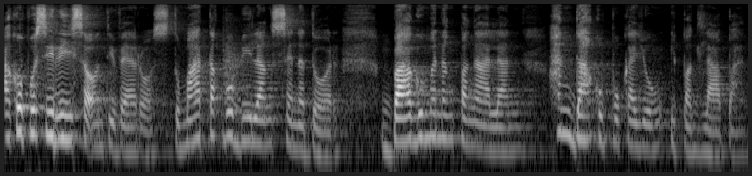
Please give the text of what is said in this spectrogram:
Ako po si Risa Ontiveros, tumatakbo bilang senador. Bago man ang pangalan, handa ko po kayong ipaglaban.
